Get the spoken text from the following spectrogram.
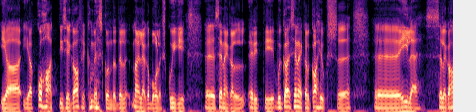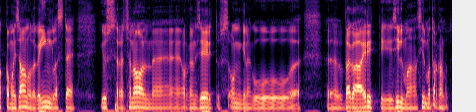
ja, ja kohati isegi Aafrika meeskondadel naljaga pooleks, kuigi äh, Senegal eriti või ka Senegal kahjuks äh, eile sellega hakkama ei saanud, aga inglaste just see ratsionaalne organiseeritus ongi nagu äh, väga eriti silma, silma torganud.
